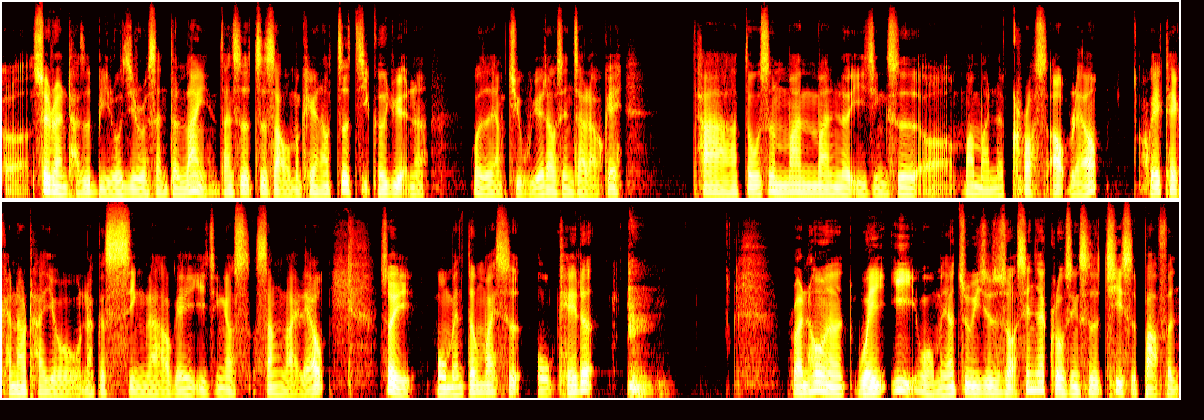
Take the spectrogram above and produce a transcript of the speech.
呃，虽然它是比 zero center line，但是至少我们可以看到这几个月呢，或者讲九月到现在了，OK，它都是慢慢的已经是呃，慢慢的 cross out 了。OK，可以看到它有那个星啦，OK，已经要上来了，所以我们灯外是 OK 的。然后呢，唯一我们要注意就是说，现在 closing 是七十八分，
